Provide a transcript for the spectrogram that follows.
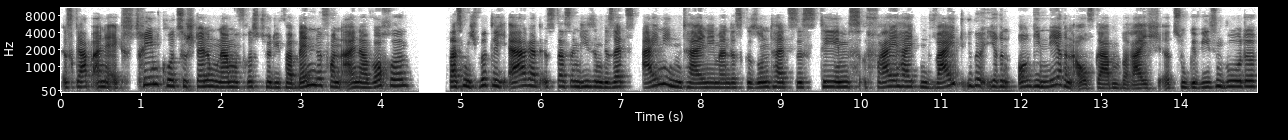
Es gab eine extrem kurze Stellungnahmefrist für die Verbände von einer Woche. Was mich wirklich ärgert, ist, dass in diesem Gesetz einigen Teilnehmern des Gesundheitssystems Freiheiten weit über ihren originären Aufgabenbereich äh, zugewiesen wurde,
